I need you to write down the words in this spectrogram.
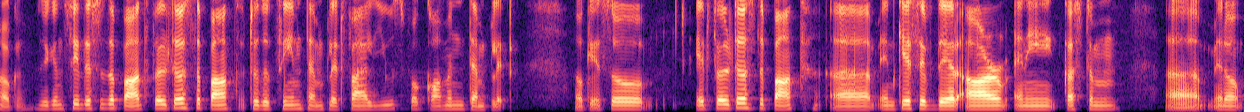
Okay you can see this is the path filters the path to the theme template file used for comment template. Okay so it filters the path uh, in case if there are any custom uh, you know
